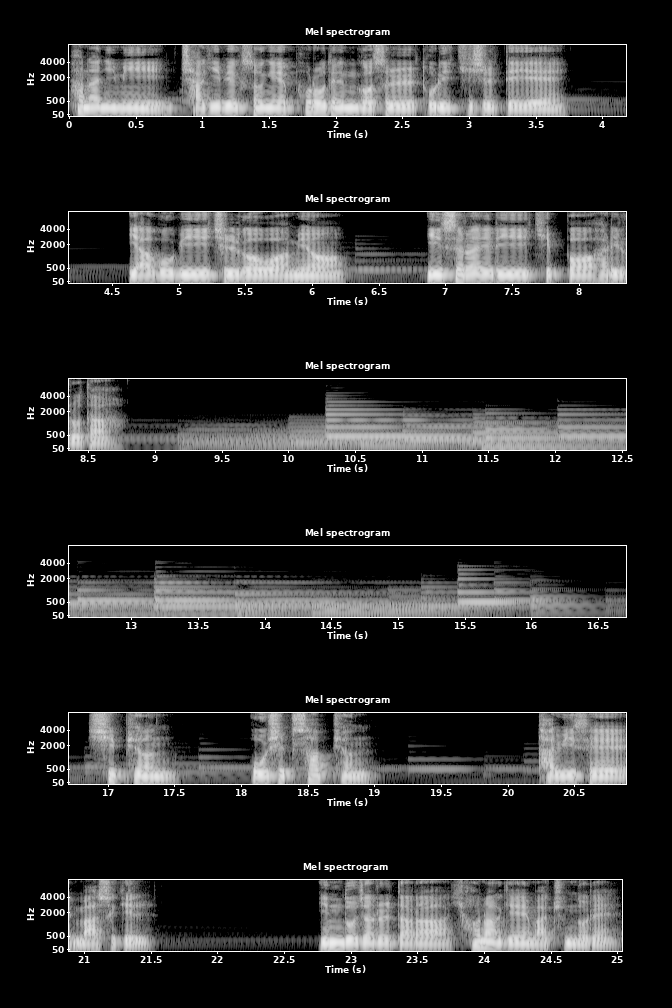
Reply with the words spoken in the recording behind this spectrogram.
하나님이 자기 백성의 포로된 것을 돌이키실 때에 야곱이 즐거워하며 이스라엘이 기뻐하리로다. 시편 54편 다윗의 마스길 인도자를 따라 현하게 맞춘 노래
